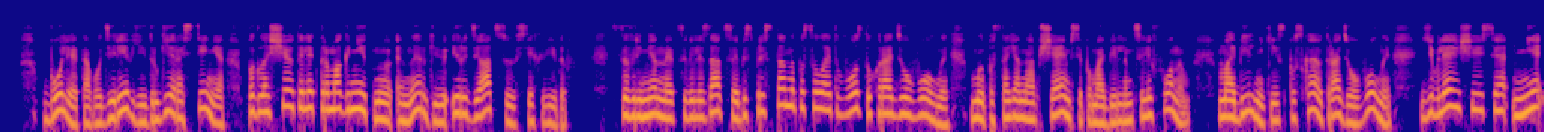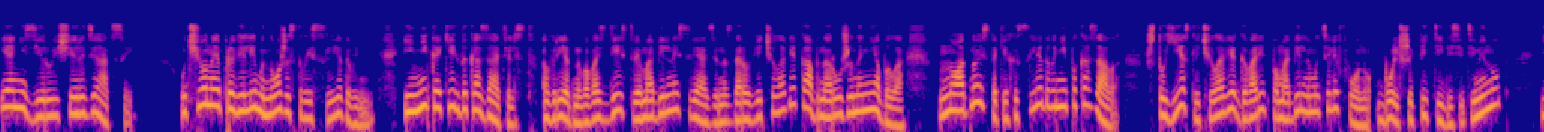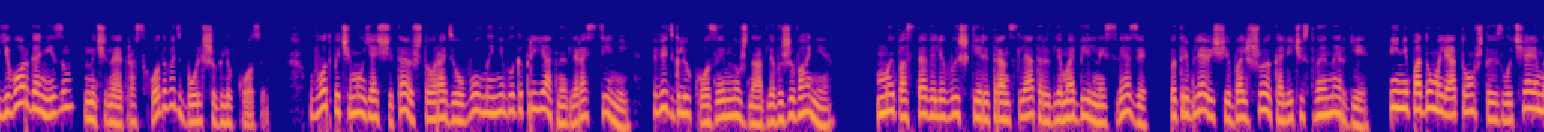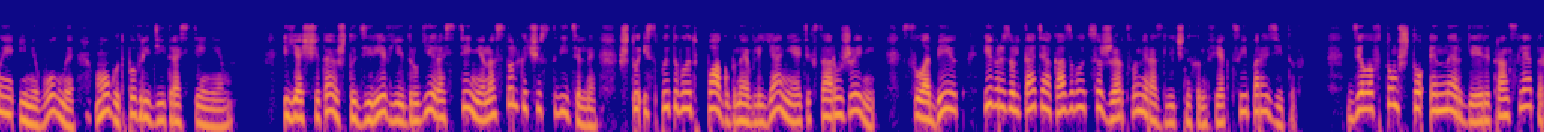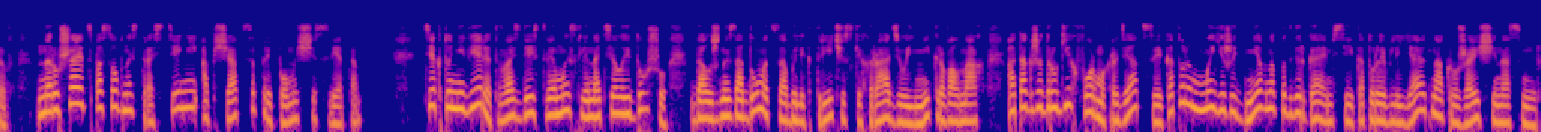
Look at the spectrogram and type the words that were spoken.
Более того, деревья и другие растения поглощают электромагнитную энергию и радиацию всех видов. Современная цивилизация беспрестанно посылает в воздух радиоволны. Мы постоянно общаемся по мобильным телефонам. Мобильники испускают радиоволны, являющиеся неионизирующей радиацией. Ученые провели множество исследований, и никаких доказательств вредного воздействия мобильной связи на здоровье человека обнаружено не было, но одно из таких исследований показало, что если человек говорит по мобильному телефону больше 50 минут, его организм начинает расходовать больше глюкозы. Вот почему я считаю, что радиоволны неблагоприятны для растений, ведь глюкоза им нужна для выживания. Мы поставили вышки-ретрансляторы для мобильной связи, потребляющие большое количество энергии, и не подумали о том, что излучаемые ими волны могут повредить растениям. Я считаю, что деревья и другие растения настолько чувствительны, что испытывают пагубное влияние этих сооружений, слабеют и в результате оказываются жертвами различных инфекций и паразитов. Дело в том, что энергия ретрансляторов нарушает способность растений общаться при помощи света. Те, кто не верят в воздействие мысли на тело и душу, должны задуматься об электрических, радио и микроволнах, а также других формах радиации, которым мы ежедневно подвергаемся и которые влияют на окружающий нас мир.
